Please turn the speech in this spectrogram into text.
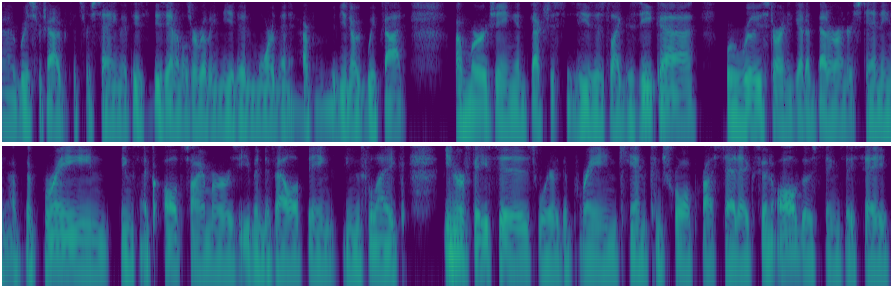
uh, research advocates are saying that these these animals are really needed more than ever. You know, we've got emerging infectious diseases like Zika. We're really starting to get a better understanding of the brain, things like Alzheimer's, even developing things like interfaces where the brain can control prosthetics and all those things they say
